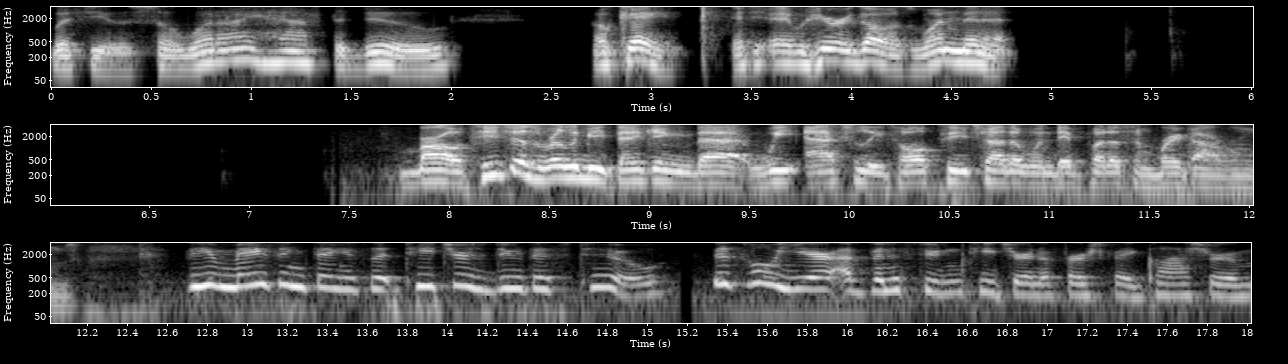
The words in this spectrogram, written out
with you. So what I have to do, okay, it- it- here it goes, one minute. Bro, teachers really be thinking that we actually talk to each other when they put us in breakout rooms. The amazing thing is that teachers do this too. This whole year, I've been a student teacher in a first grade classroom.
